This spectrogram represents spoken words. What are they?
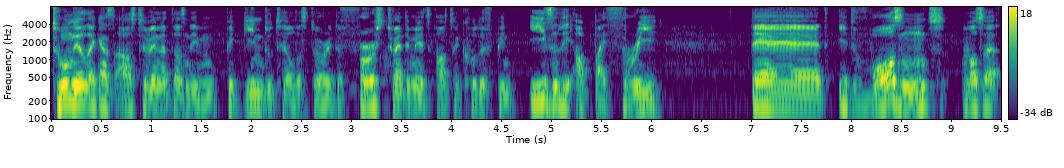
2-0 against Austria Vienna doesn't even begin to tell the story. The first 20 minutes Austria could have been easily up by 3 that it wasn't was a,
